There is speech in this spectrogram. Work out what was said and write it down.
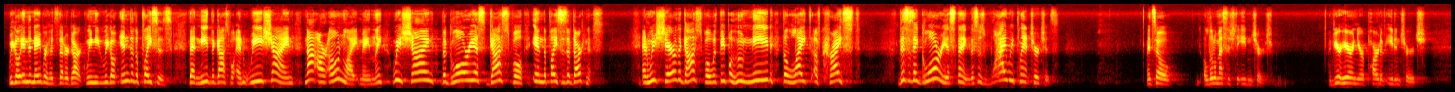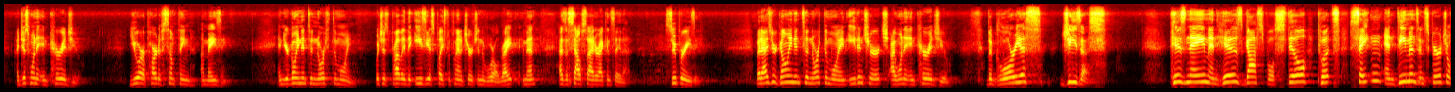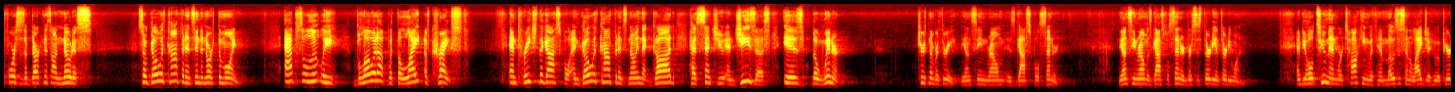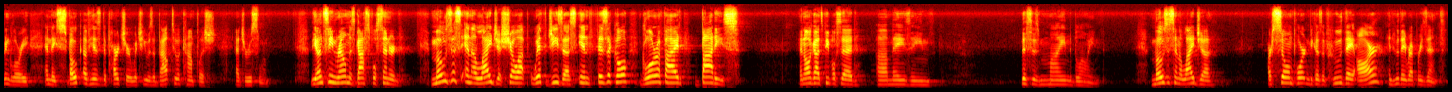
We go into neighborhoods that are dark. We, need, we go into the places that need the gospel, and we shine not our own light mainly, we shine the glorious gospel in the places of darkness. And we share the gospel with people who need the light of Christ. This is a glorious thing. This is why we plant churches. And so, a little message to Eden Church. If you're here and you're a part of Eden Church, I just want to encourage you. You are a part of something amazing. And you're going into North Des Moines, which is probably the easiest place to plant a church in the world, right? Amen? As a Southsider, I can say that. Super easy. But as you're going into North Des Moines, Eden Church, I want to encourage you. The glorious Jesus, his name and his gospel still puts Satan and demons and spiritual forces of darkness on notice. So go with confidence into North Des Moines. Absolutely blow it up with the light of Christ and preach the gospel and go with confidence knowing that God has sent you and Jesus is the winner. Truth number three the unseen realm is gospel centered. The unseen realm is gospel centered, verses 30 and 31. And behold, two men were talking with him, Moses and Elijah, who appeared in glory, and they spoke of his departure, which he was about to accomplish at Jerusalem. The unseen realm is gospel centered. Moses and Elijah show up with Jesus in physical, glorified bodies. And all God's people said, Amazing. This is mind blowing. Moses and Elijah are so important because of who they are and who they represent.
